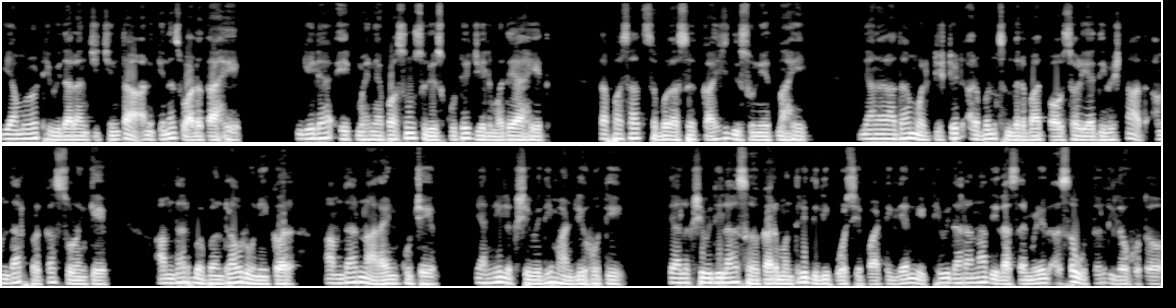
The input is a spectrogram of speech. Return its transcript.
यामुळे ठेवीदारांची चिंता आणखीनच वाढत आहे. गेल्या एक महिन्यापासून सुरेश कुटे जेलमध्ये आहेत. तपासात सबळ असं काहीच दिसून येत नाही. ज्ञानराधा मल्टीस्टेट अर्बन संदर्भात पावसाळी अधिवेशनात आमदार प्रकाश सोळंके आमदार बबनराव लोणीकर आमदार नारायण कुचे यांनी लक्षवेधी मांडली होती. त्या लक्षवेधीला सहकार मंत्री दिलीप वळसे पाटील यांनी ठेवीदारांना दिलासा मिळेल असं उत्तर दिलं होतं.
